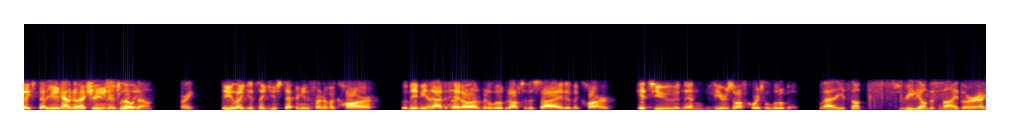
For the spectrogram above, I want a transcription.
like stepping so you in front of of actually a train or slow something? down. Right? So you like it's like you're stepping in front of a car, but maybe Yes, not head on, but a little bit off to the side, and the car hits you and then veers off course a little bit. Well, it's not really on the side, or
